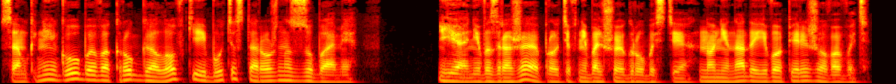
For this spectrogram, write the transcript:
Сомкни губы вокруг головки и будь осторожна с зубами. Я не возражаю против небольшой грубости, но не надо его пережевывать.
